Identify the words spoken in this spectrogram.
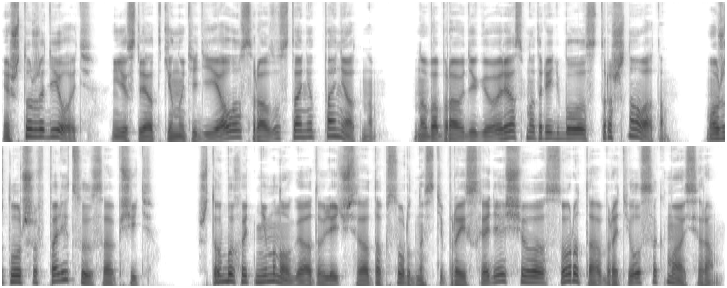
И что же делать? Если откинуть одеяло, сразу станет понятно. Но, по правде говоря, смотреть было страшновато. Может, лучше в полицию сообщить? Чтобы хоть немного отвлечься от абсурдности происходящего, Сорота обратился к мастерам.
